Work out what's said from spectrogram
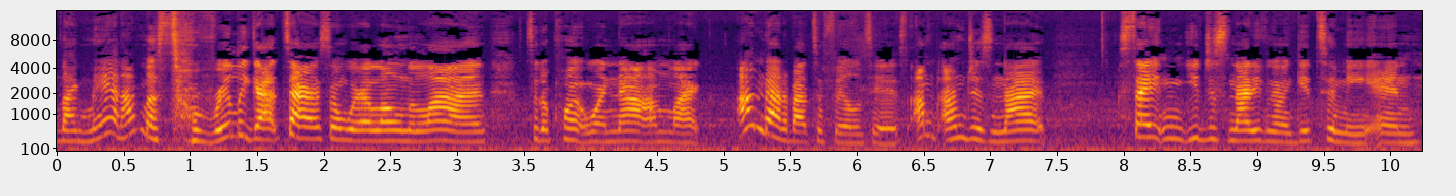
like, man, I must have really got tired somewhere along the line to the point where now I'm like, I'm not about to fail a test. I'm, I'm just not, Satan, you're just not even gonna get to me. And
